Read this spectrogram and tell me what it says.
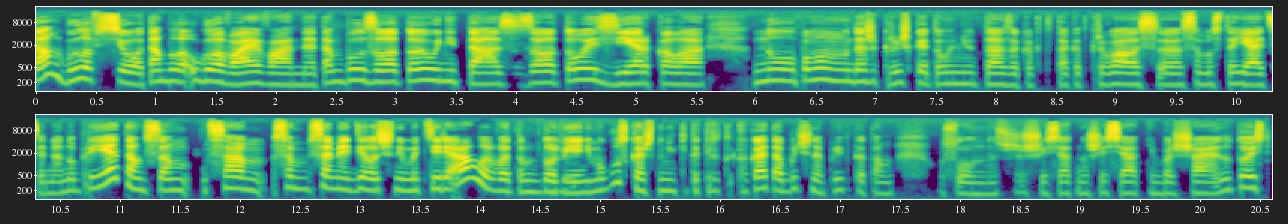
Там было все. Там была угловая ванная, там был золотой унитаз, золотое зеркало. Ну, по-моему, даже крышка этого унитаза как-то так открывалась э, самостоятельно. Но при этом сам, сам, сам, сами отделочные материалы в этом доме, я не могу сказать, что какие-то какая-то обычная плитка плитка там условно 60 на 60 небольшая. Ну, то есть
